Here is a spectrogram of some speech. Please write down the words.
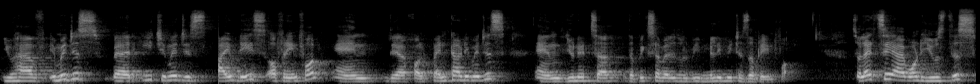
You have images where each image is five days of rainfall, and they are called pentad images, and units are, the pixel values will be millimeters of rainfall. So let's say I want to use this,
